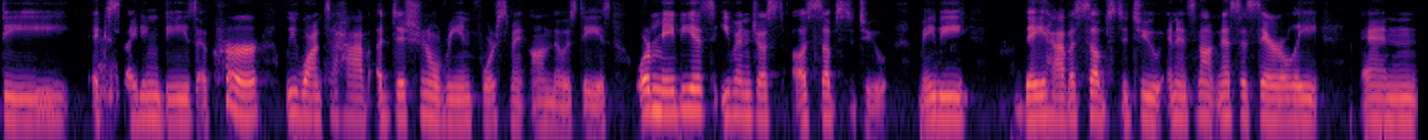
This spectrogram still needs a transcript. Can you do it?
the exciting days occur, we want to have additional reinforcement on those days. Or maybe it's even just a substitute. Maybe they have a substitute and it's not necessarily an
